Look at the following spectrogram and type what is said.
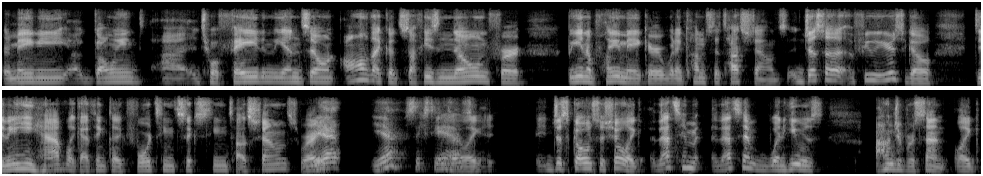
or maybe uh, going uh, to a fade in the end zone. All that good stuff. He's known for being a playmaker when it comes to touchdowns. Just a, a few years ago, didn't he have like I think like 14, 16 touchdowns, right? Yeah. Yeah, 16. Yeah, touchdowns. like it, it just goes to show like that's him that's him when he was 100%. Like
